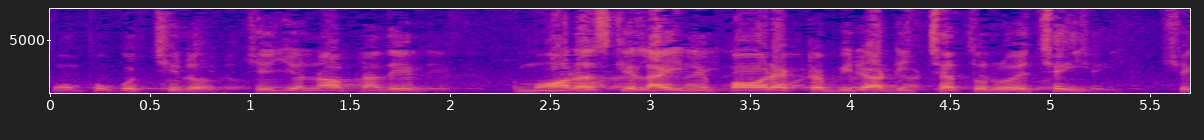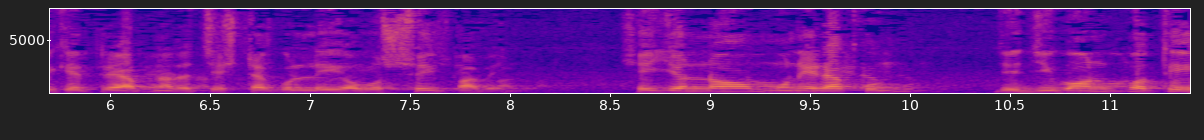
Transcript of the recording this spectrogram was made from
পোঁপো করছিল সেই জন্য আপনাদের মহারাজকে লাইনে পাওয়ার একটা বিরাট ইচ্ছা তো রয়েছেই। সেক্ষেত্রে আপনারা চেষ্টা করলেই অবশ্যই পাবেন। সেই জন্য মনে রাখুন যে জীবন পথে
